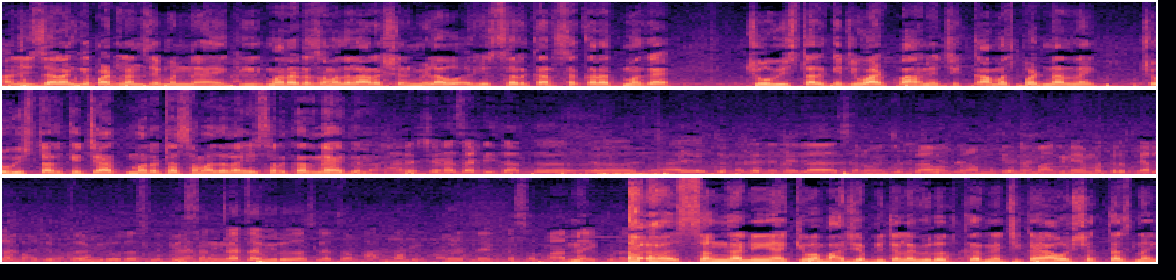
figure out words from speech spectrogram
आणि जरांगे पाटलांचे म्हणणे आहे की मराठा समाजाला आरक्षण मिळावं हे सरकार सकारात्मक आहे. चोवीस तारखेची वाट पाहण्याची कामच पडणार नाही. चोवीस तारखेच्या आत मराठा समाजाला हे सरकार न्याय देणार. आरक्षणासाठी जातं जनगणनेला सर्वांची प्रामुख्याने मागणी आहे. मात्र त्याला भाजपचा विरोध असला किंवा संघाचा विरोध असल्याचा कळत आहे कसं पाहता एकूण संघाने किंवा भाजपने त्याला विरोध करण्याची काही आवश्यकताच नाही.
